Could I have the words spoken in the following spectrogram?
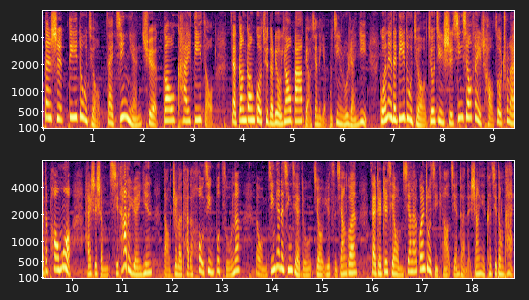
但是低度酒在今年却高开低走，在刚刚过去的六幺八表现的也不尽如人意。国内的低度酒究竟是新消费炒作出来的泡沫，还是什么其他的原因导致了它的后劲不足呢？那我们今天的清解读就与此相关。在这之前，我们先来关注几条简短的商业科技动态。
